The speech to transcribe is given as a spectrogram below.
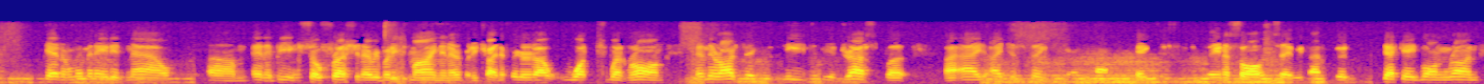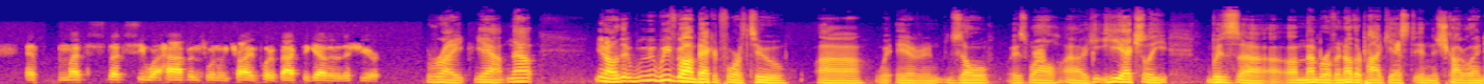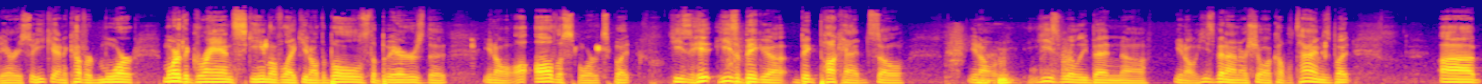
getting eliminated now um, and it being so fresh in everybody's mind and everybody trying to figure out what went wrong. And there are things that need to be addressed, but I, I just think you know, take this with grain of salt and say we've had a good decade long run, and let's let's see what happens when we try and put it back together this year. Right. Yeah. Now, you know, we, we've gone back and forth too uh, and Zoe as well. Uh, he he actually was uh, a member of another podcast in the Chicagoland area, so he kind of covered more more the grand scheme of like you know the Bulls, the Bears, the you know all, all the sports. But he's he's a big uh, big puckhead, so you know he's really been uh, you know he's been on our show a couple times. But uh,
